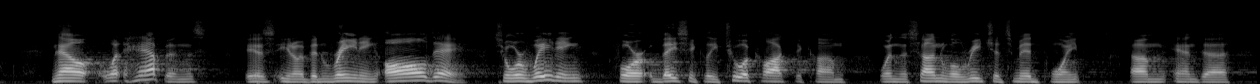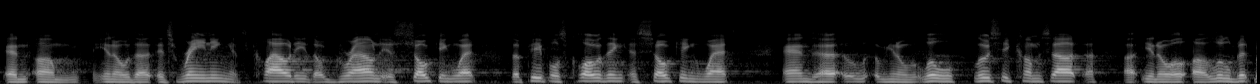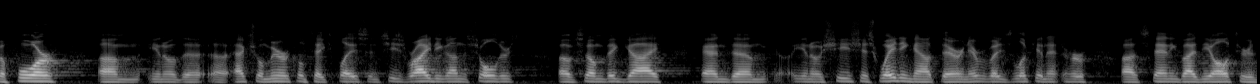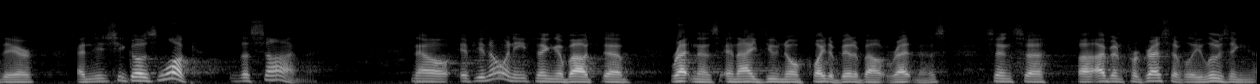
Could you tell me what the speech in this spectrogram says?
Now, what happens is, you know, it's been raining all day. So we're waiting for basically 2 o'clock to come when the sun will reach its midpoint. Um, and, uh, and um, you know, the, it's raining, it's cloudy, the ground is soaking wet, the people's clothing is soaking wet. And, uh, you know, little Lucy comes out. Uh, uh, you know, a, a, little bit before, um, you know, the uh, actual miracle takes place, and she's riding on the shoulders of some big guy, and, um, you know, she's just waiting out there, and everybody's looking at her uh, standing by the altar there, and she goes, Look, the sun. Now, if you know anything about uh, retinas, and I do know quite a bit about retinas, since uh, uh, I've been progressively losing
